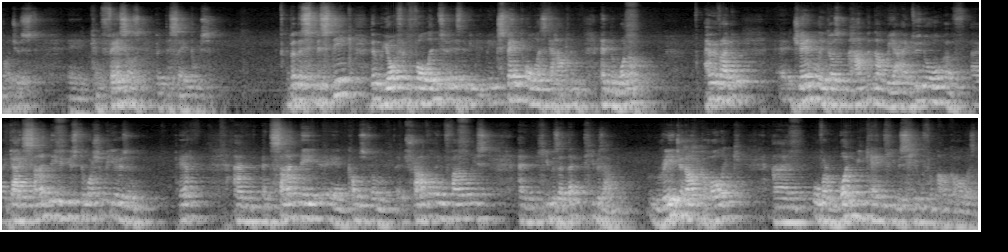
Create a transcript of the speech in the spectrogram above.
Not just uh, confessors, but disciples. But the mistake that we often fall into is that we, we expect all this to happen in the winter. However, I don't, it generally doesn't happen that way. I do know of a guy, Sandy, who used to worship here, who's in Perth. And, and Sandy um, comes from uh, travelling families, and he was a he was a raging alcoholic, and over one weekend he was healed from alcoholism.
